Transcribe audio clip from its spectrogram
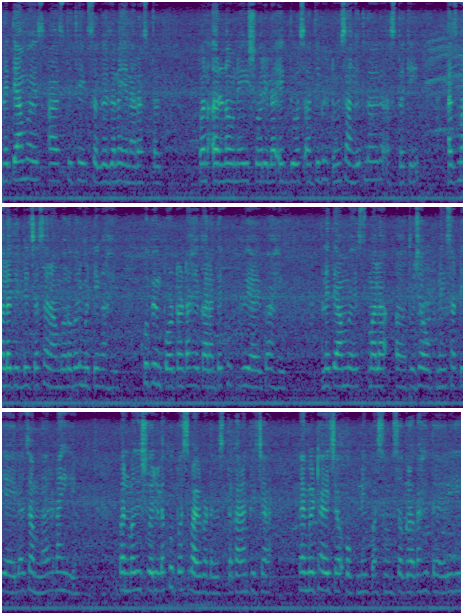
आणि त्यामुळेच आज तिथे सगळेजण येणार असतात. पण अर्णवने ईश्वरीला एक दिवस आधी भेटून सांगितलेलं असतं की आज मला दिल्लीच्या सरांबरोबर मीटिंग आहे. खूप इम्पॉर्टंट आहे कारण ते खूप व्ही आय पी आहेत. आणि त्यामुळेच मला तुझ्या ओपनिंगसाठी यायला जमणार नाही आहे पण मग ईश्वरीला खूपच वाईट वाटत असतं कारण तिच्या या मिठाईच्या ओपनिंगपासून सगळं काही तयारी ही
